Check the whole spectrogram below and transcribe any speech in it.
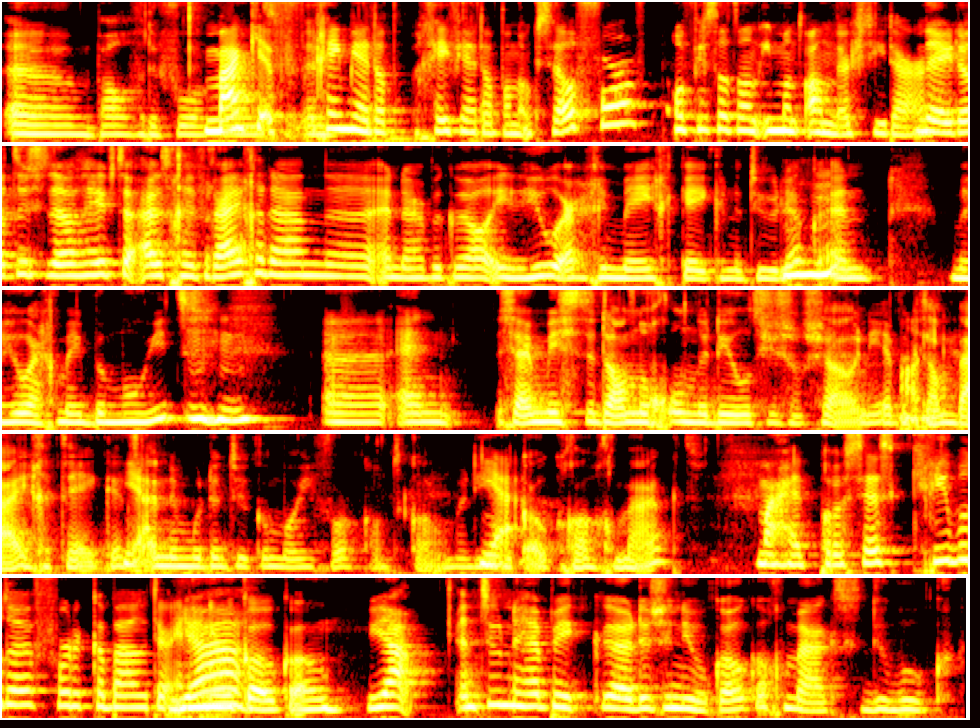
Um, behalve de voorkant. Maak je, geef, jij dat, geef jij dat dan ook zelf voor? Of is dat dan iemand anders die daar... Nee, dat, is, dat heeft de uitgeverij gedaan. Uh, en daar heb ik wel in, heel erg in meegekeken natuurlijk. Mm -hmm. En me heel erg mee bemoeid. Mm -hmm. uh, en zij miste dan nog onderdeeltjes of zo. En die heb ik Oh, dan ja. bijgetekend. Ja. En er moet natuurlijk een mooie voorkant komen. Die Ja. heb ik ook gewoon gemaakt. Maar het proces kriebelde voor de kabouter en de nieuwe coco. Ja, en toen heb ik uh, dus een nieuwe Coco gemaakt, de boek.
